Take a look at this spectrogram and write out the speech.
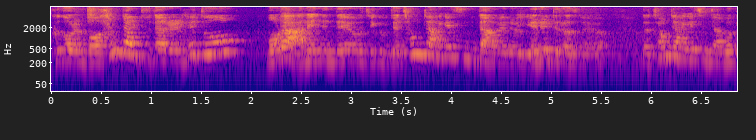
그걸 뭐 한 달, 두 달을 해도 뭐라 안 했는데요. 지금 이제 청자 하겠습니다 하면은 예를 들어서요. 그래서 청자 하겠습니다 하면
